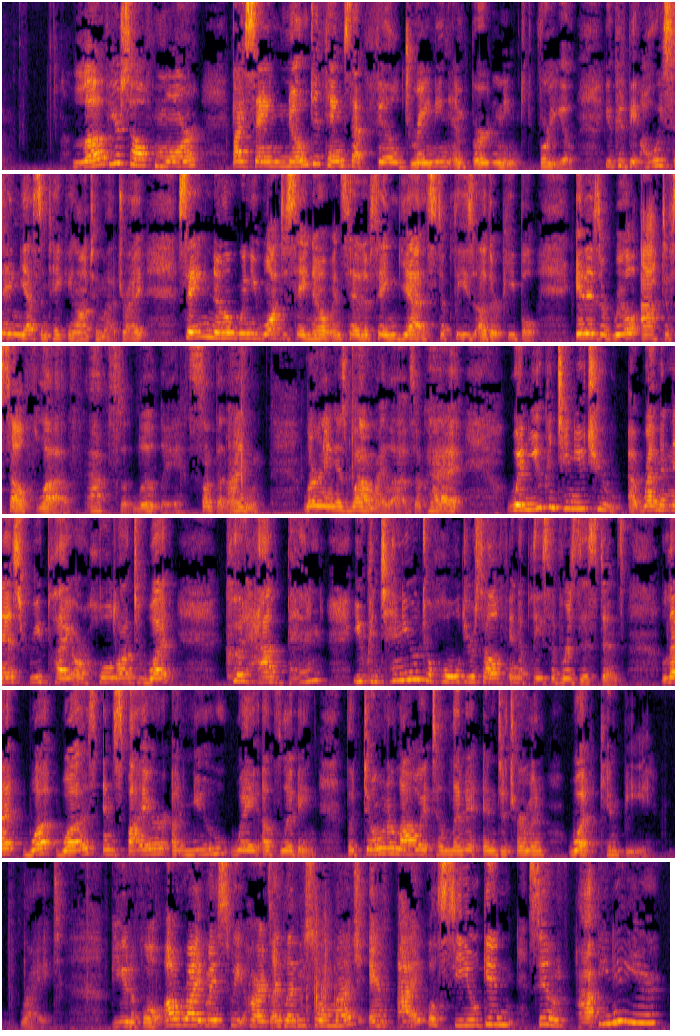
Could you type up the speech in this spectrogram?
Love yourself more by saying no to things that feel draining and burdening for you. You could be always saying yes and taking on too much, right? Saying no when you want to say no instead of saying yes to please other people. It is a real act of self-love. Absolutely. It's something I'm learning as well, my loves, okay? When you continue to uh, reminisce, replay, or hold on to what could have been, you continue to hold yourself in a place of resistance. Let what was inspire a new way of living, but don't allow it to limit and determine what can be. Right. Beautiful. All right, my sweethearts, I love you so much, and I will see you again soon. Happy New Year.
